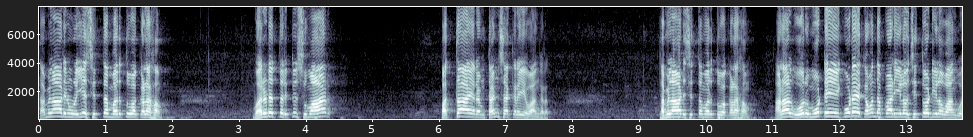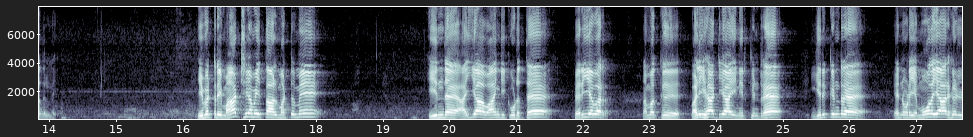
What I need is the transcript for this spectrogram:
தமிழ்நாடினுடைய சித்த மருத்துவக் கழகம். வருடத்திற்கு சுமார் பத்தாயிரம் டன் சர்க்கரையை வாங்குறது. தமிழ்நாடு சித்த மருத்துவக் கழகம். ஆனால் ஒரு மூட்டையை கூட கவந்தப்பாடியிலோ சித்தோட்டியிலோ வாங்குவதில்லை. இவற்றை மாற்றி அமைத்தால் மட்டுமே இந்த ஐயா வாங்கி கொடுத்த பெரியவர் நமக்கு வழிகாட்டியாய் நிற்கின்ற இருக்கின்ற என்னுடைய மூதையார்கள்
